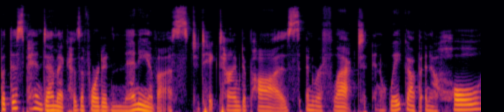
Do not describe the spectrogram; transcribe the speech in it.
But this pandemic has afforded many of us to take time to pause and reflect and wake up in a whole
